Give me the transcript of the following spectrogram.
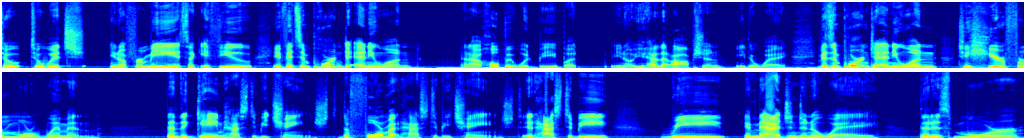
To to which, you know, for me it's like if you if it's important to anyone, and I hope it would be, but you know, you have that option either way. If it's important to anyone to hear from more women, then the game has to be changed. The format has to be changed. It has to be reimagined in a way that is more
